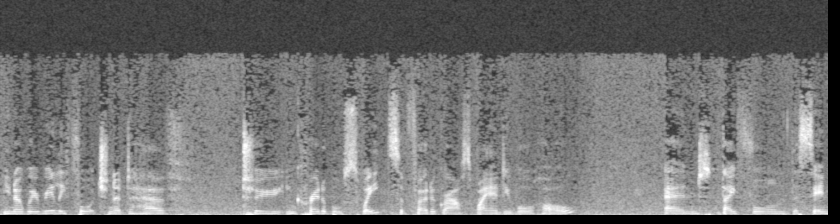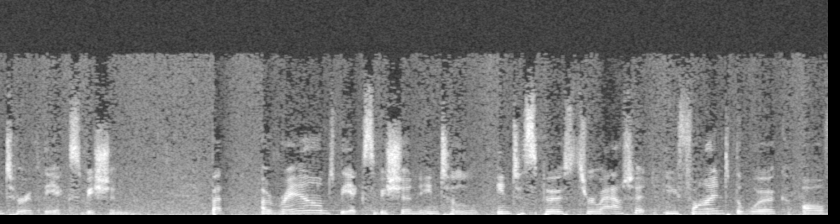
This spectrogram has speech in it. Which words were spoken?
you know, we're really fortunate to have two incredible suites of photographs by Andy Warhol, and they form the centre of the exhibition. But around the exhibition, inter- interspersed throughout it, you find the work of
